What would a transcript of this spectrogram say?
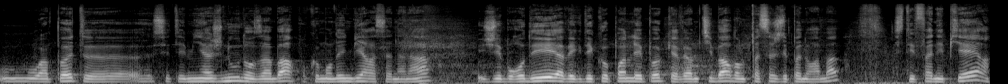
où un pote euh, s'était mis à genoux dans un bar pour commander une bière à sa nana. J'ai brodé avec des copains de l'époque qui avaient un petit bar dans le passage des panoramas, Stéphane et Pierre,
